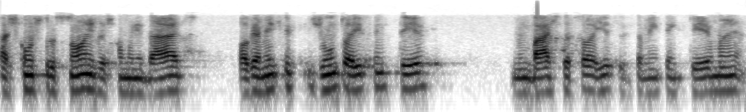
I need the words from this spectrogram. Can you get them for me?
as construções das comunidades. Obviamente que junto a isso tem que ter, não basta só isso, também tem que ter uma,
